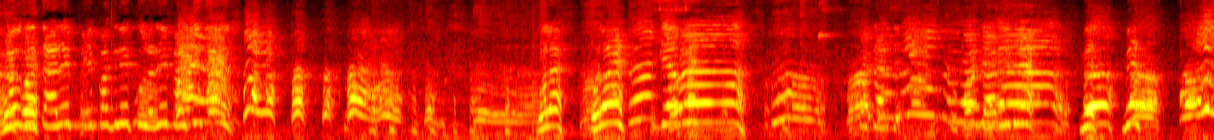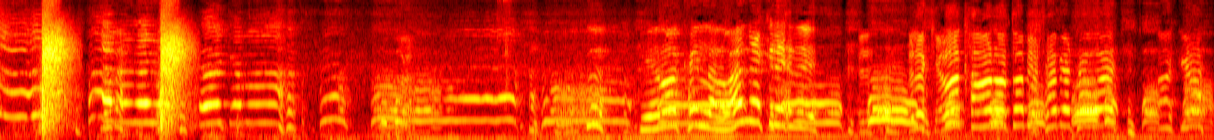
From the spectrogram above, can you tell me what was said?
કહું છું તારી બે પગની કુલરી બાકી છે બોલા બોલા ઉપર ડાળી દે. ઉપર ડાળી દે. મેં, મેં. કેળો ખાઈ લડવા નીકળે એટલે કેવા ખાવાનો હતો બેઠા બેઠા હોય આ કેળા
